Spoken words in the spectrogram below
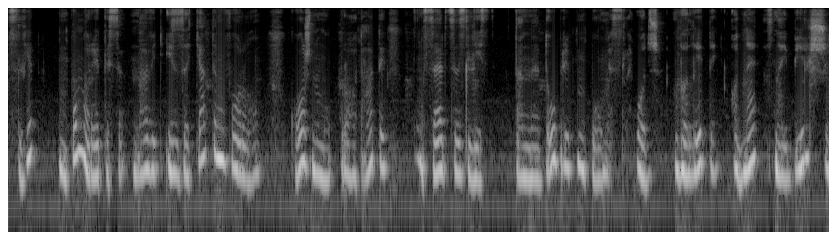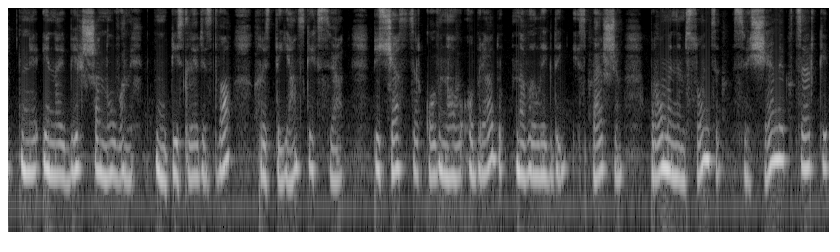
слід помиритися навіть із затятим ворогом, кожному прогнати серце злість та недобрі помисли. Отже, Великдень одне з найбільших і найбільш шанованих після Різдва християнських свят. Під час церковного обряду на Великдень із першим променем сонця священик церкві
